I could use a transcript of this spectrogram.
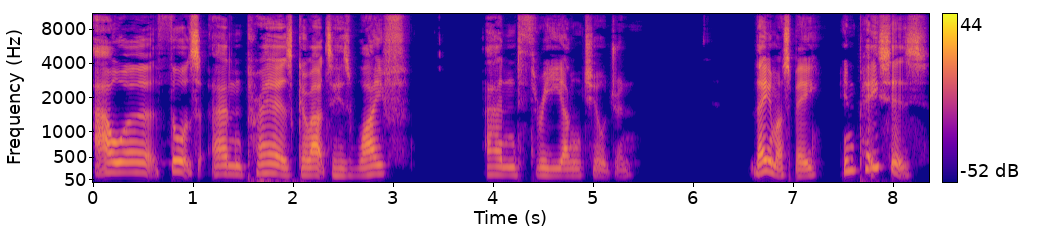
Our thoughts and prayers go out to his wife and three young children. They must be in pieces.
